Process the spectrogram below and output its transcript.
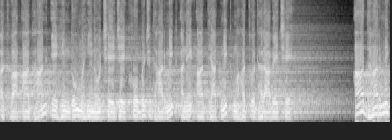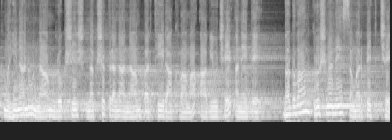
અથવા આઘાન એ હિન્દુ મહિનો છે જે ખૂબ જ ધાર્મિક અને આધ્યાત્મિક મહત્વ ધરાવે છે. આ ધાર્મિક મહિનાનું નામ વૃક્ષિષ નક્ષત્રના નામ પરથી રાખવામાં આવ્યું છે અને તે ભગવાન કૃષ્ણને સમર્પિત છે.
